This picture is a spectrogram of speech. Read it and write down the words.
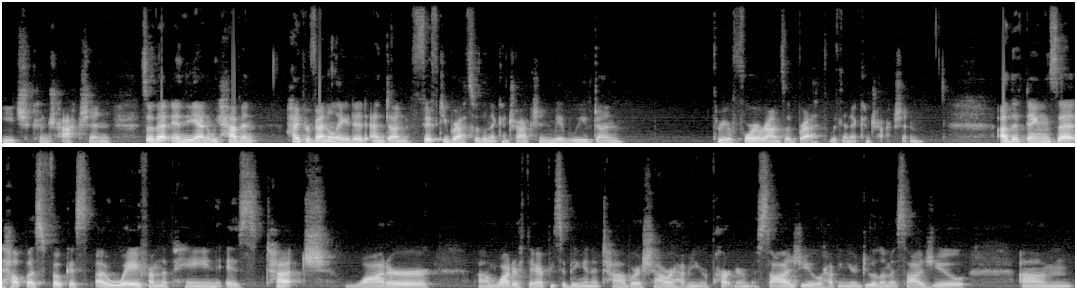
each contraction so that in the end we haven't hyperventilated and done 50 breaths within a contraction. Maybe we've done three or four rounds of breath within a contraction. Other things that help us focus away from the pain is touch, water, um, water therapy, so being in a tub or a shower, having your partner massage you or having your doula massage you, um,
